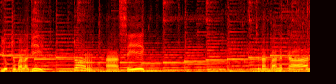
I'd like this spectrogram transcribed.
Yuk coba lagi. Dor. Asik. Senang banget kan?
